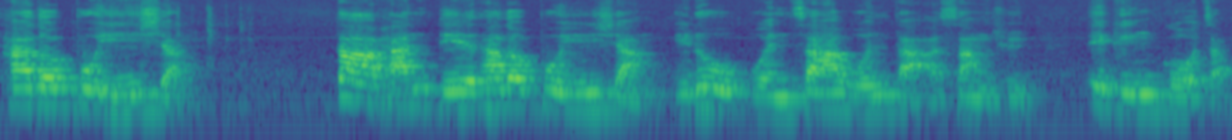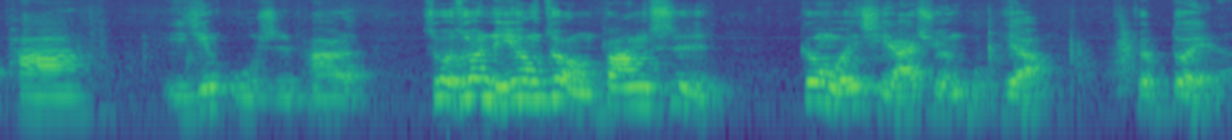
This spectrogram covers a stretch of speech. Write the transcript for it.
它都不影响，大盘跌它都不影响，一路稳扎稳打上去，已经五十趴，已经五十趴了。所以说，你用这种方式跟我一起来选股票就对了，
